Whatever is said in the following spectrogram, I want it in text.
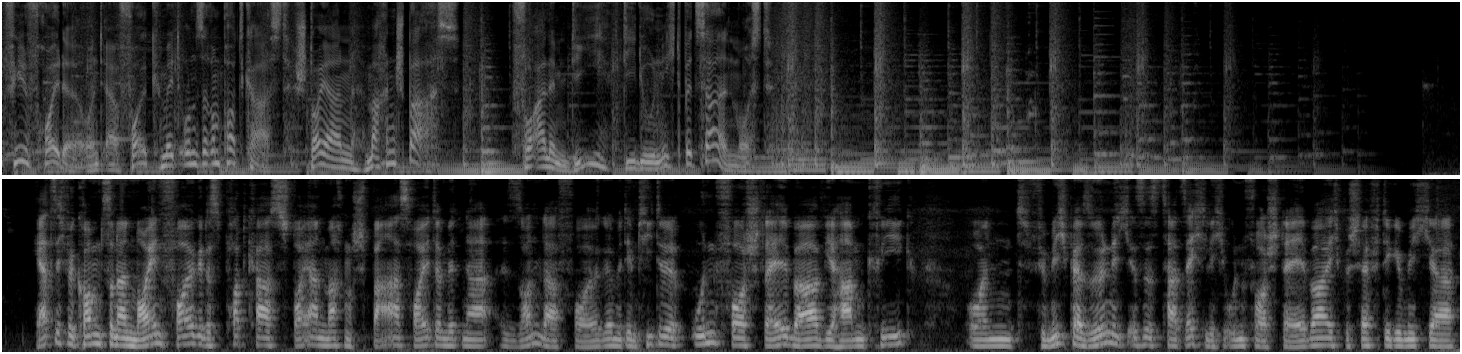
Viel Freude und Erfolg mit unserem Podcast Steuern machen Spaß. Vor allem die, die du nicht bezahlen musst. Herzlich willkommen zu einer neuen Folge des Podcasts Steuern machen Spaß. Heute mit einer Sonderfolge mit dem Titel Unvorstellbar. Wir haben Krieg. Und für mich persönlich ist es tatsächlich unvorstellbar. Ich beschäftige mich ja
